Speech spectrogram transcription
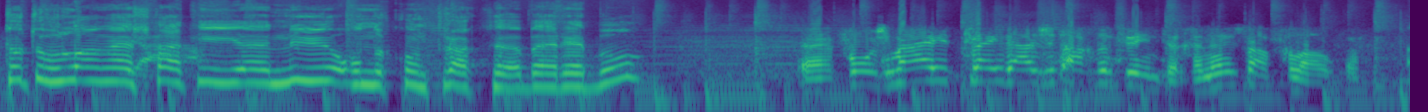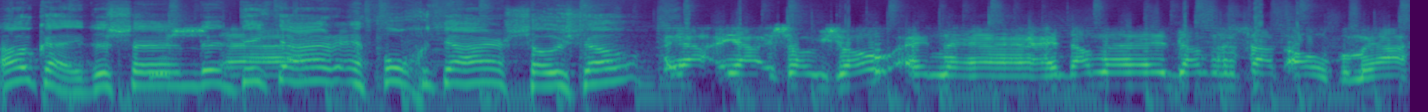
Tot hoe lang ja. staat hij nu onder contract bij Red Bull? Uh, volgens mij 2028 en dan is het afgelopen. Oké, okay, dus, uh, dus dit jaar en volgend jaar sowieso? Ja, ja sowieso. En, en dan, dan staat het open. Maar ja,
